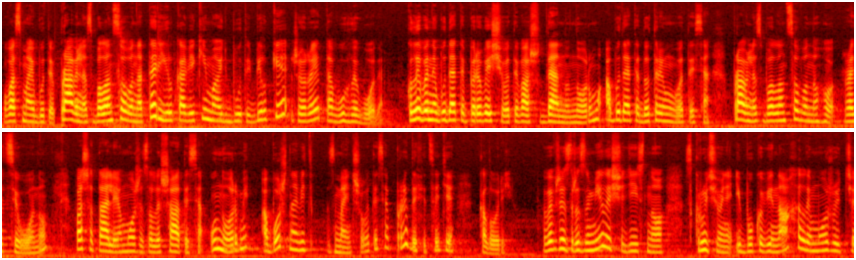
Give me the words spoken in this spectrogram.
У вас має бути правильно збалансована тарілка, в якій мають бути білки, жири та вуглеводи. Коли ви не будете перевищувати вашу денну норму, а будете дотримуватися правильно збалансованого раціону, ваша талія може залишатися у нормі або ж навіть зменшуватися при дефіциті калорій. Ви вже зрозуміли, що дійсно скручування і бокові нахили можуть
